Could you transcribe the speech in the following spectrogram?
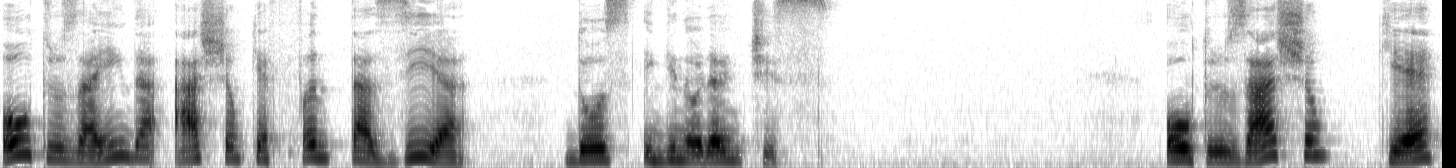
outros ainda acham que é fantasia dos ignorantes. Outros acham que é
